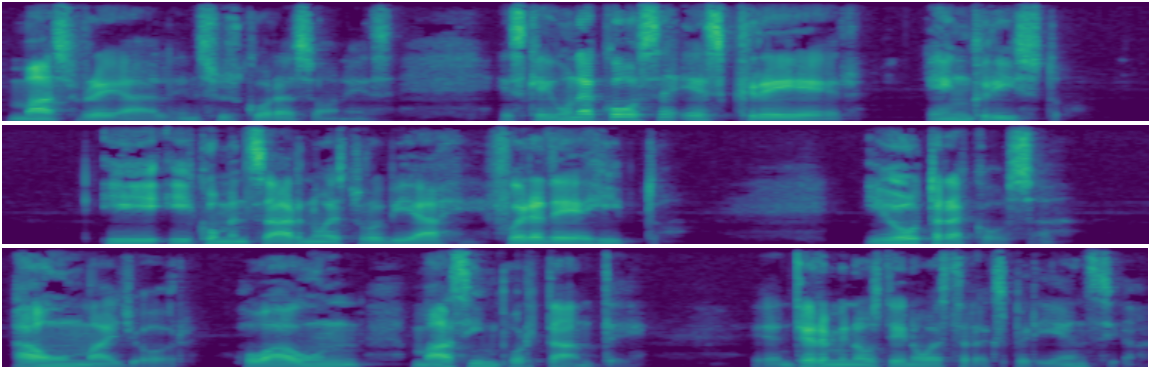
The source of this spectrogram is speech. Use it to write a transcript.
más real en sus corazones, es que una cosa es creer en Cristo y, comenzar nuestro viaje fuera de Egipto. Y otra cosa, aún mayor o aún más importante en términos de nuestra experiencia,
